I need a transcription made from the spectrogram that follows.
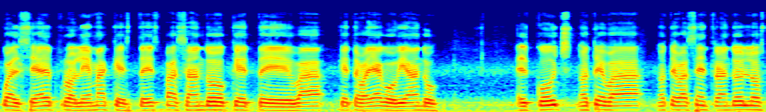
cual sea el problema que estés pasando que te va que te vaya agobiando. El coach no te va no te va centrando en los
